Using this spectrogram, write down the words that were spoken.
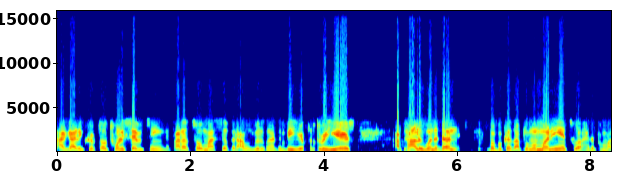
I got in crypto 2017, if I'd have told myself that I was really gonna have to be here for three years, I probably wouldn't have done it. But because I put my money into it, I had to put my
